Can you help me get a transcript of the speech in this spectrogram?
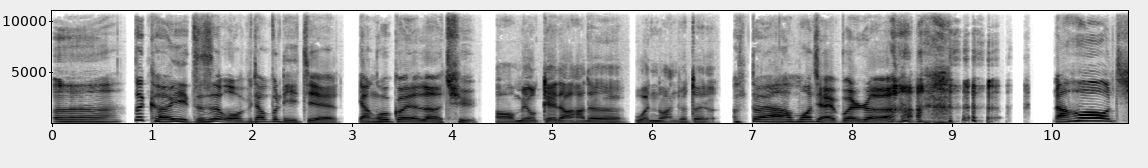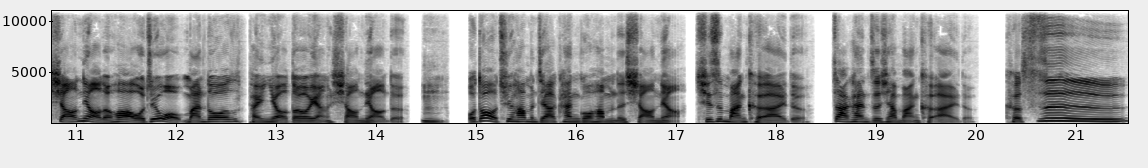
嗯、这可以，只是我比较不理解养乌龟的乐趣。哦，没有 get 到它的温暖就对了。对啊，它摸起来也不会热啊。然后小鸟的话，我觉得我蛮多朋友都有养小鸟的，嗯，我都有去他们家看过他们的小鸟，其实蛮可爱的，乍看之下蛮可爱的。可是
